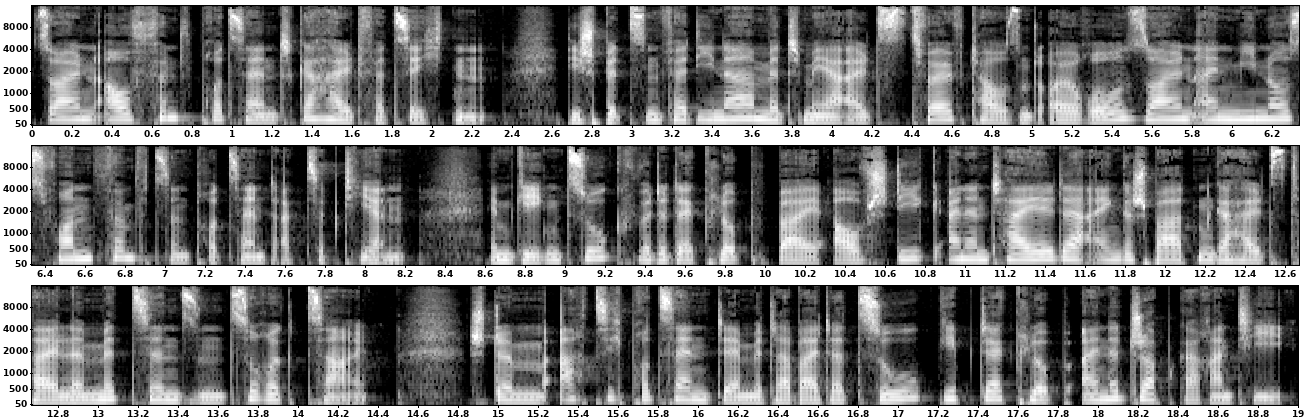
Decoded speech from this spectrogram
sollen auf 5 Prozent Gehalt verzichten. Die Spitzenverdiener mit mehr als 12.000 Euro sollen ein Minus von 15 Prozent akzeptieren. Im Gegenzug würde der Club bei Aufstieg einen Teil der eingesparten Gehaltsteile mit Zinsen zurückzahlen. Stimmen 80 Prozent der Mitarbeiter zu, gibt der Club eine Jobgarantie.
